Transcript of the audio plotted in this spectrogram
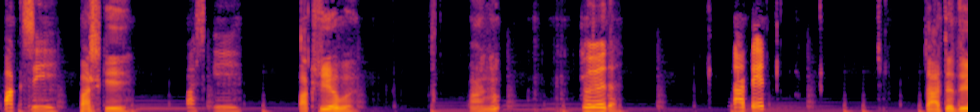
paksi, paski, paski. paksi apa? Anu, Yo yo dah. Tatet, Atit itu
